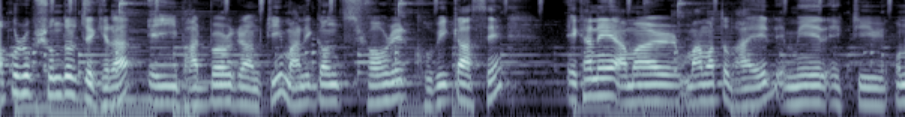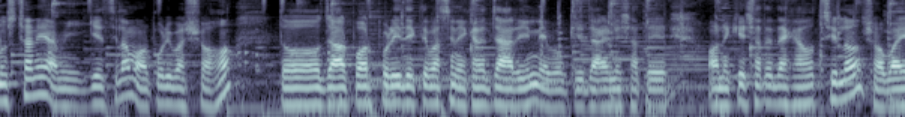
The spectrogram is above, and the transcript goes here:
অপরূপ সৌন্দর্যে ঘেরা এই ভাটবর গ্রামটি মানিকগঞ্জ শহরের খুবই কাছে। এখানে আমার মামাতো ভাইয়ের মেয়ের একটি অনুষ্ঠানে আমি গিয়েছিলাম, আমার পরিবার সহ। তো যাওয়ার পর পরেই দেখতে পাচ্ছেন এখানে জারিন এবং কি জারিনের সাথে অনেকের সাথে দেখা হচ্ছিল। সবাই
